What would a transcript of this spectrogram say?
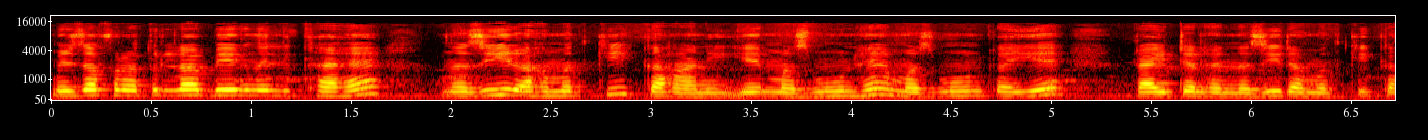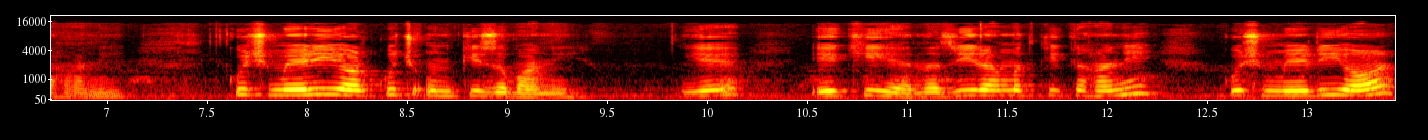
मिर्ज़ा फ़रतुल्ला बेग ने लिखा है नज़ीर अहमद की कहानी। ये मजमून है, मजमून का ये टाइटल है, नज़ीर अहमद की कहानी। कुछ मेरी और कुछ उनकी ज़बानी। ये एक ही है, नज़ीर अहमद की कहानी, कुछ मेरी और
